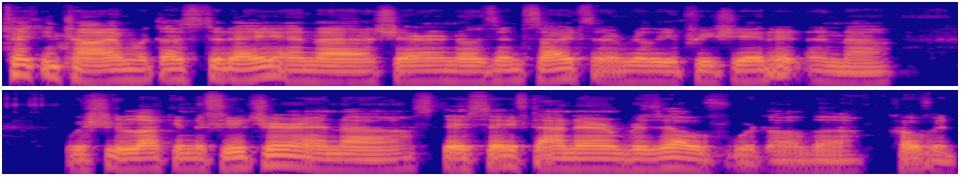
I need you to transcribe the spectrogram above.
taking time with us today and uh, sharing those insights. I really appreciate it, and uh, wish you luck in the future. And stay safe down there in Brazil with all the COVID.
